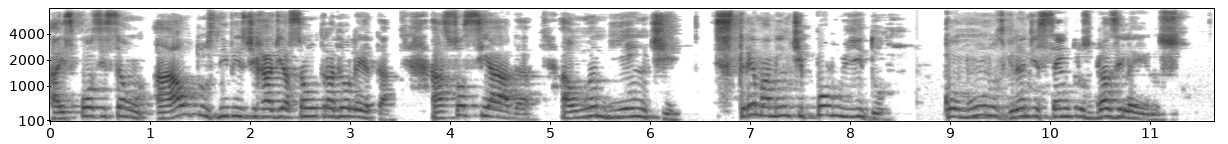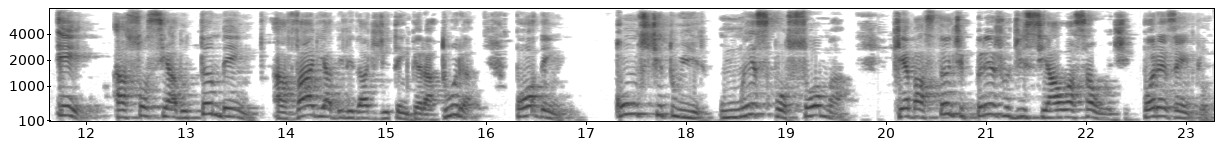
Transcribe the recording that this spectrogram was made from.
a exposição a altos níveis de radiação ultravioleta associada a um ambiente extremamente poluído, comum nos grandes centros brasileiros, e associado também à variabilidade de temperatura, podem constituir um espossoma que é bastante prejudicial à saúde. Por exemplo,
